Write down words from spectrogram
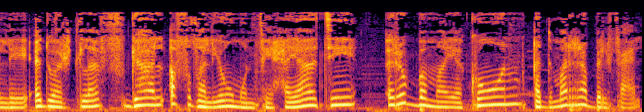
لإدوارد لف قال أفضل يوم في حياتي ربما يكون قد مر بالفعل.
